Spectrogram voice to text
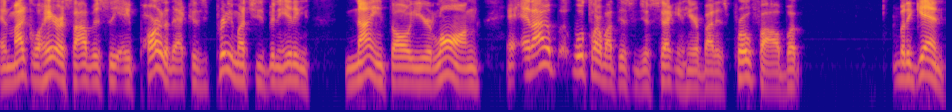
And Michael Harris, obviously, a part of that because pretty much he's been hitting ninth all year long. And I we'll talk about this in just a second here about his profile, but but again,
